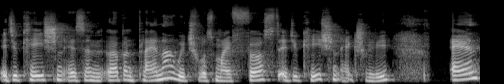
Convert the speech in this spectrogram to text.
education as an urban planner, which was my first education actually. And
